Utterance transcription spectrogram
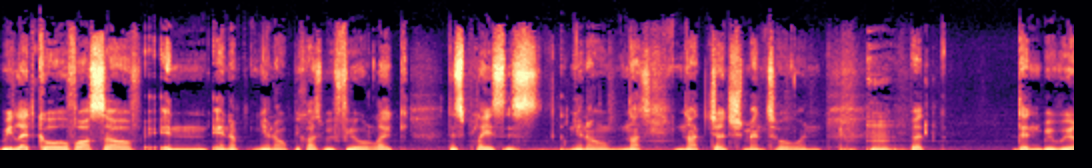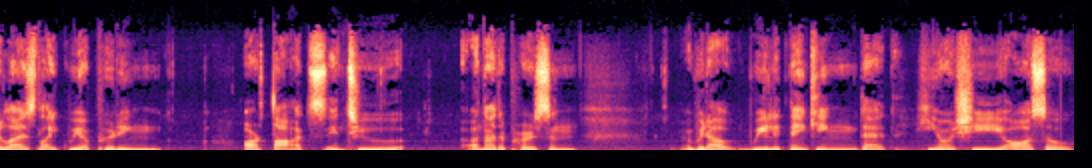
we let go of ourselves in in a you know because we feel like this place is you know not not judgmental and Mm. but then we realize like we are putting our thoughts into another person without really thinking that he or she also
